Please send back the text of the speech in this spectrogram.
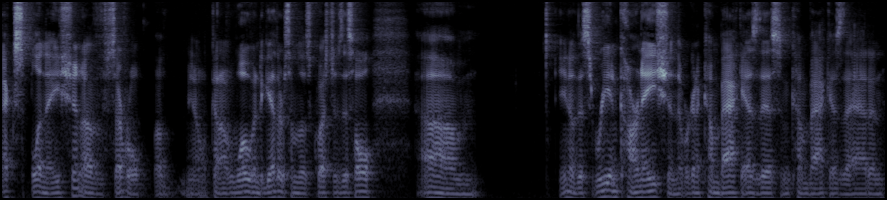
explanation of several, of, you know, kind of woven together some of those questions. This whole, um, you know, this reincarnation that we're going to come back as this and come back as that. And,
